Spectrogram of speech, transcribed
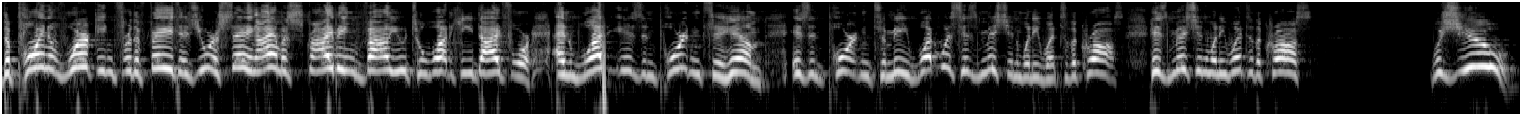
The point of working for the faith is you are saying, I am ascribing value to what he died for. And what is important to him is important to me. What was his mission when he went to the cross? His mission when he went to the cross was you.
